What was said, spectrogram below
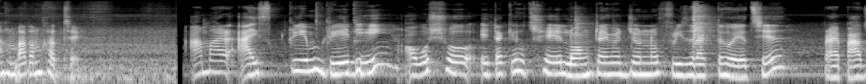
এখন বাদাম খাচ্ছে। আমার আইসক্রিম রেডি অবশ্য এটাকে হচ্ছে লং টাইমের জন্য ফ্রিজে রাখতে হয়েছে, প্রায় পাঁচ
